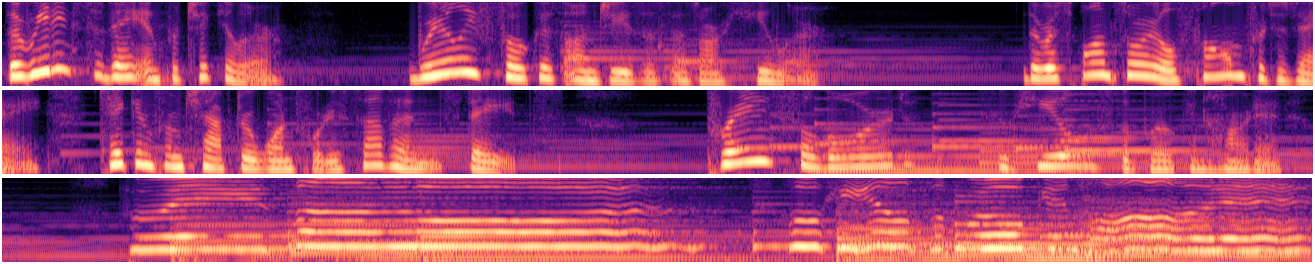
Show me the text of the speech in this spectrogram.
The readings today, in particular, really focus on Jesus as our healer. The responsorial psalm for today, taken from chapter 147, states Praise the Lord who heals the brokenhearted. Praise the Lord who heals the brokenhearted.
